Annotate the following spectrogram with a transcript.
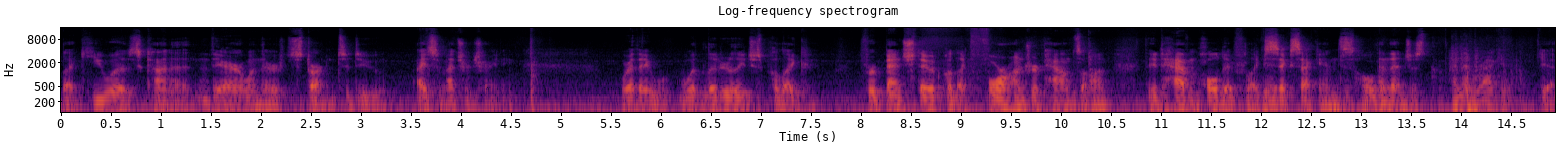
like he was kind of there when they're starting to do isometric training, where they w- would literally just put like for bench they would put like four hundred pounds on. They'd have him hold it for like Yeah. six seconds, Just hold and it. then just And then rack it. yeah,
